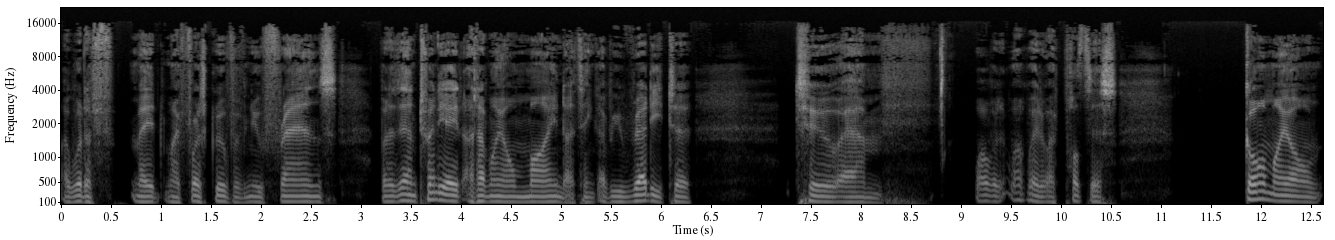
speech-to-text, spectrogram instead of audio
I would have made my first group of new friends. But then, 28, I'd have my own mind. I think I'd be ready to, to um, what would, what way do I put this? Go on my own,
